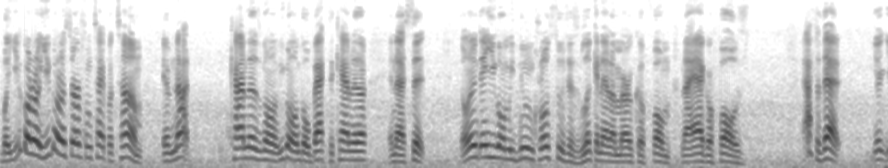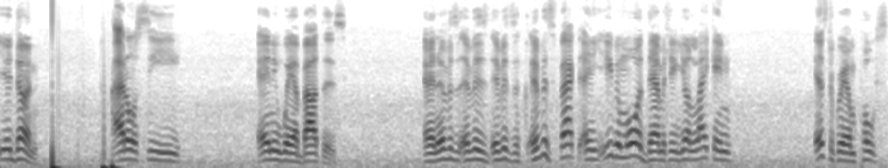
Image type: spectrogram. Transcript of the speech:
But you're gonna you're gonna serve some type of time. If not, Canada's gonna you're gonna go back to Canada and that's it. The only thing you're gonna be doing close to is just looking at America from Niagara Falls. After that, you're, you're done. I don't see any way about this. And if it's if it's if it's if it's fact and even more damaging, you're liking Instagram posts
